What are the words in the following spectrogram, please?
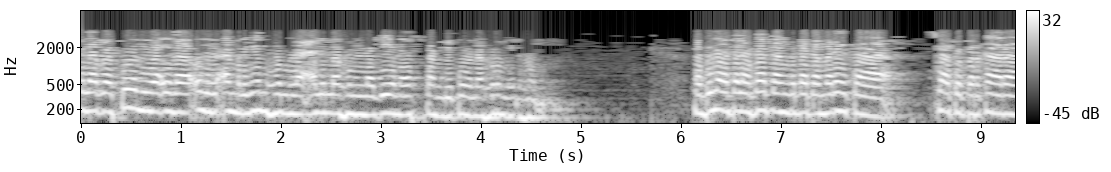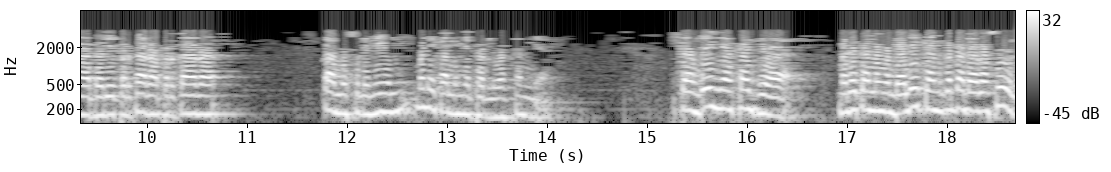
إلى الرسول وإلى أولي الأمر منهم لعلمه الذين يستنبطونه منهم apabila telah datang kepada mereka suatu perkara dari perkara-perkara kaum muslimin mereka menyebarluaskannya seandainya saja mereka mengembalikan kepada Rasul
